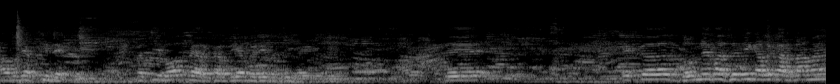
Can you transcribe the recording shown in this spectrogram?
ਆਪਦੇ ਅੱਖੀ ਦੇਖੀ। ਬੱਚੀ ਬਹੁਤ ਪਿਆਰ ਕਰਦੀ ਹੈ ਮੇਰੀ ਬੱਚੀ ਹੈਗੀ ਜੀ ਤੇ ਇੱਕ ਦੋਨੇ ਪਾਸੇ ਦੀ ਗੱਲ ਕਰਦਾ ਮੈਂ।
